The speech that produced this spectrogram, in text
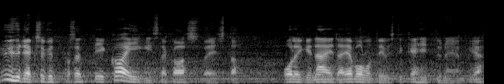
90 prosenttia kaikista kasveista olikin näitä evolutiivisesti kehittyneempiä.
